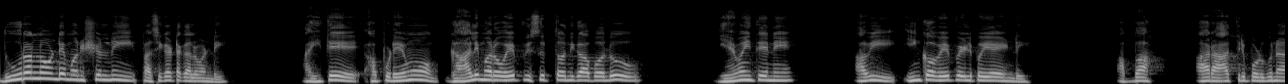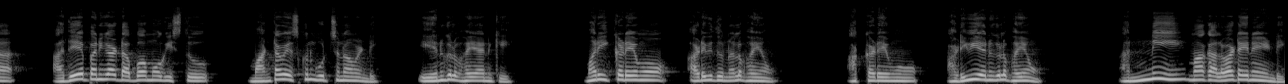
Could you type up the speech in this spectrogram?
దూరంలో ఉండే మనుషుల్ని పసిగట్టగలవండి. అయితే అప్పుడేమో గాలి మరోవైపు విసురుతోంది కాబోలు ఏమైతేనే అవి ఇంకోవైపు వెళ్ళిపోయాయండి. అబ్బా! ఆ రాత్రి పొడుగున అదే పనిగా డబ్బా మోగిస్తూ మంట వేసుకుని కూర్చున్నామండి ఏనుగుల భయానికి. మరి ఇక్కడేమో అడవి దున్నల భయం. అక్కడేమో అడవి ఏనుగుల భయం. అన్నీ మాకు అలవాటైనాయండి.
